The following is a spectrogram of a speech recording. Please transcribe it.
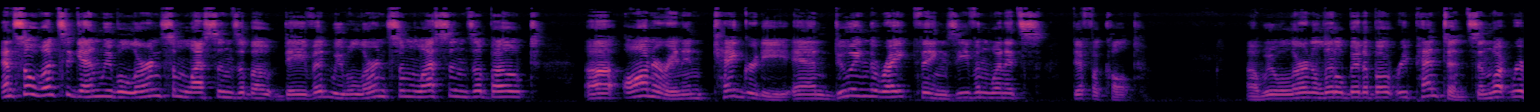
And so once again, we will learn some lessons about David. We will learn some lessons about uh, honor and integrity and doing the right things even when it's difficult. Uh, we will learn a little bit about repentance and what re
